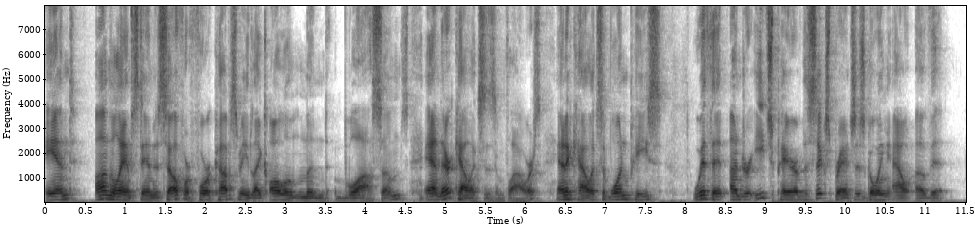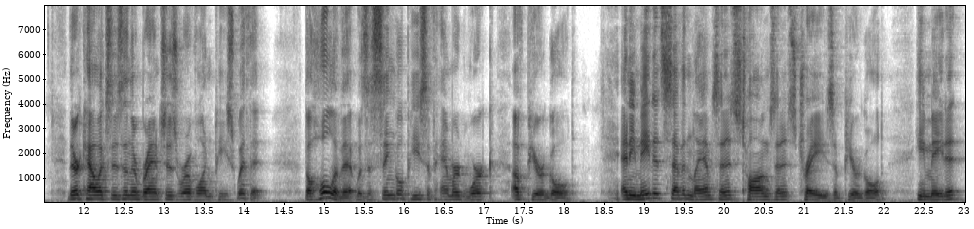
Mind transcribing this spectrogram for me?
And on the lampstand itself were four cups made like almond blossoms, and their calyxes and flowers, and a calyx of one piece with it under each pair of the six branches going out of it. Their calyxes and their branches were of one piece with it. The whole of it was a single piece of hammered work of pure gold. And he made its seven lamps and its tongs and its trays of pure gold. He made it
